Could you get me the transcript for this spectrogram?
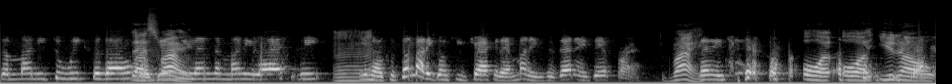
some money two weeks ago? That's or didn't right. we lend them money last week? Mm-hmm. You know, because somebody gonna keep track of that money because that ain't their friend. Right. That ain't their friend. Or, or you know,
